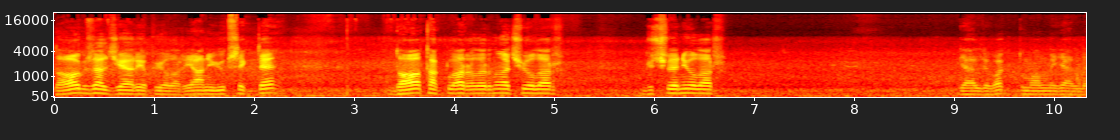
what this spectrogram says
daha güzel ciğer yapıyorlar. Yani yüksekte dağ takla aralarını açıyorlar. Güçleniyorlar. Geldi bak dumanlı geldi.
